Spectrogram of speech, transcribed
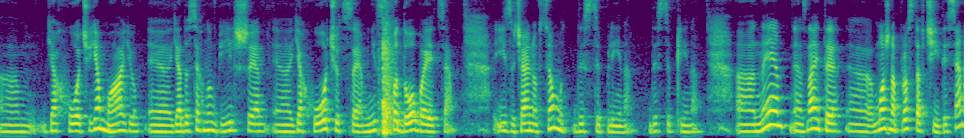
Ем, Я хочу, я маю, е, я досягну більше, е, я хочу це, мені це подобається. І, звичайно, в цьому дисципліна. Дисципліна. Е, Не, знаєте, можна просто вчитися,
